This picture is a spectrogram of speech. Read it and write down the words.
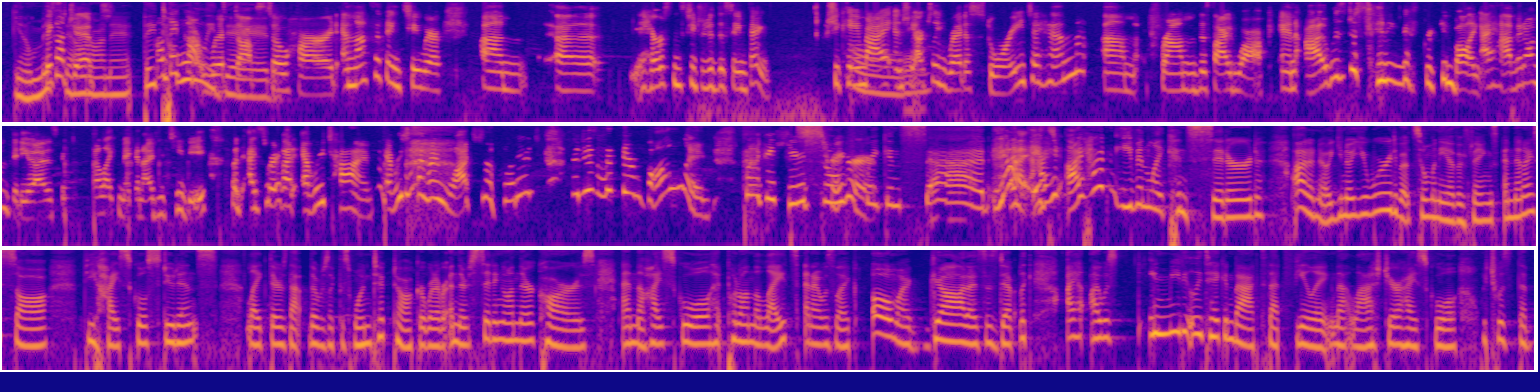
you know missed out gypped. on it. They oh, totally they got ripped did. off so hard, and that's the thing too, where um, uh, Harrison's teacher did the same thing she came Aww. by and she actually read a story to him um, from the sidewalk. And I was just sitting there freaking bawling. I have it on video. I was to like I do TV. But I swear to God, every time, every time I watch the footage, I just sit there bawling. It's like a huge so trigger. freaking sad. Yeah. I, I hadn't even like considered, I don't know, you know, you're worried about so many other things. And then I saw the high school students, like there's that, there was like this one TikTok or whatever, and they're sitting on their cars and the high school had put on the lights. And I was like, oh my God, this is like, I, I was immediately taken back to that feeling that last year of high school, which was the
